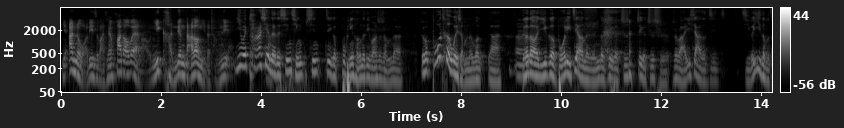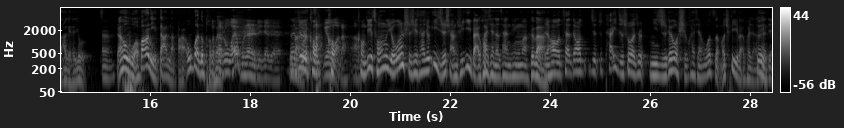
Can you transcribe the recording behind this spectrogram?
你按照我的意思把钱花到位了，你肯定达到你的成绩。因为他现在的心情心这个不平衡的地方是什么呢？就说波特为什么能够啊嗯得到一个伯利这样的人的这个支这个支持是吧？一下子几几个亿那么砸给他用，嗯，然后我帮你大拿把欧冠都捧回来，他说我也不认识这些人，那就是孔给孔我的啊。孔蒂从尤文时期他就一直想去一百块钱的餐厅嘛，对吧然后他然后就就他一直说就是你只给我十块钱，我怎么去一百块钱的对餐厅？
